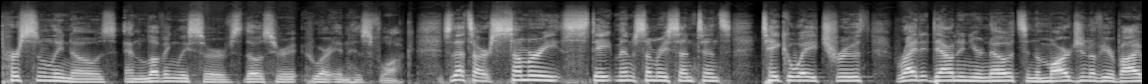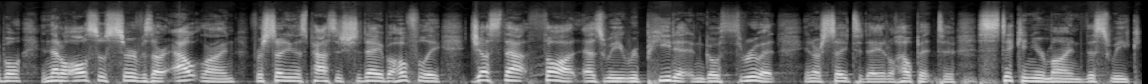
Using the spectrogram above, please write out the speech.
personally knows and lovingly serves those who are, in his flock. So that's our summary statement, summary sentence, takeaway truth. Write it down in your notes in the margin of your Bible, and that'll also serve as our outline for studying this passage today. But hopefully, just that thought as we repeat it and go through it in our study today, it'll help it to stick in your mind this week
